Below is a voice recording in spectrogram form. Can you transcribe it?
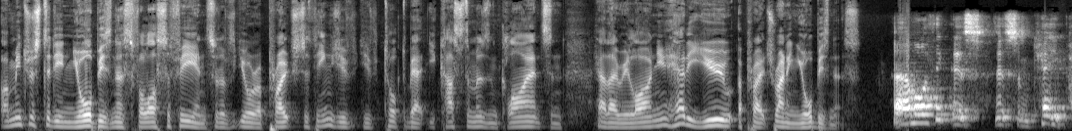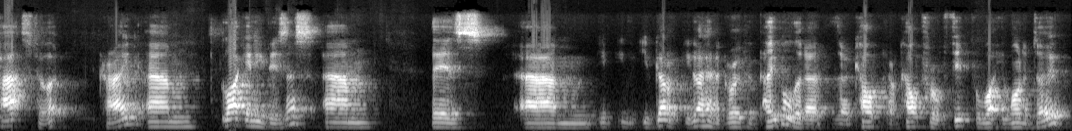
I'm interested in your business philosophy and sort of your approach to things. You've, you've talked about your customers and clients and how they rely on you. How do you approach running your business? Um, well, I think there's there's some key parts to it, Craig. Um, like any business, um, there's um, you, have got to, you've got to have a group of people that are that are, cult, are cultural fit for what you want to do.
